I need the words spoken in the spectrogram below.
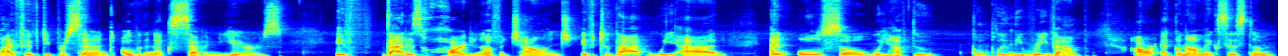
by fifty percent over the next seven years. If that is hard enough a challenge, if to that we add, and also we have to completely revamp our economic system,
